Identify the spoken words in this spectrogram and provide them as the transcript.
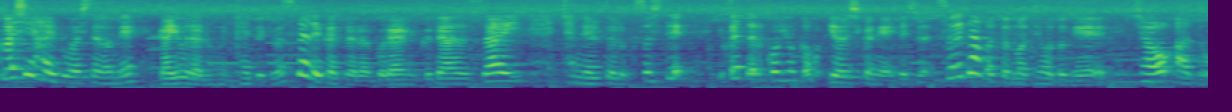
詳しい配合は下のね概要欄の方に書いておきますのでよかったらご覧ください。チャンネル登録そしてよかったら高評価もよろしくお願いいたします。それではまた後ほどね。チャオアド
